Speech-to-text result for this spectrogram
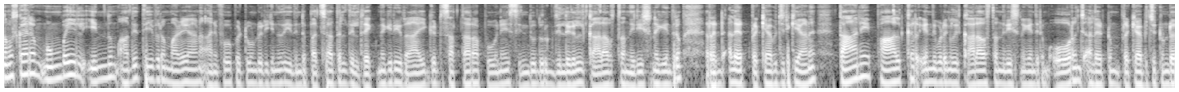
നമസ്കാരം. മുംബൈയിൽ ഇന്നും അതിതീവ്ര മഴയാണ് അനുഭവപ്പെട്ടുകൊണ്ടിരിക്കുന്നത്. ഇതിന്റെ പശ്ചാത്തലത്തിൽ രത്നഗിരി റായ്ഗഡ് സത്താറ പൂനെ സിന്ധുദുർഗ് ജില്ലകളിൽ കാലാവസ്ഥാ നിരീക്ഷണ കേന്ദ്രം റെഡ് അലേർട്ട് പ്രഖ്യാപിച്ചിരിക്കുകയാണ്. താനെ പാൽക്കർ എന്നിവിടങ്ങളിൽ കാലാവസ്ഥാ നിരീക്ഷണ കേന്ദ്രം ഓറഞ്ച് അലേർട്ടും പ്രഖ്യാപിച്ചിട്ടുണ്ട്.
